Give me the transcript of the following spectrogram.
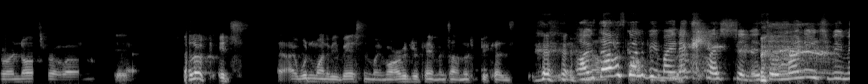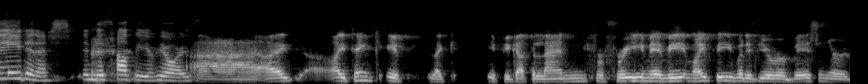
you're nuts for a while. Yeah. Look, it's I wouldn't want to be basing my mortgage repayments on it because that was going to be my next question. Is there money to be made in it in this hobby of yours? Uh, I I think if like if you got the land for free, maybe it might be. But if you were basing your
